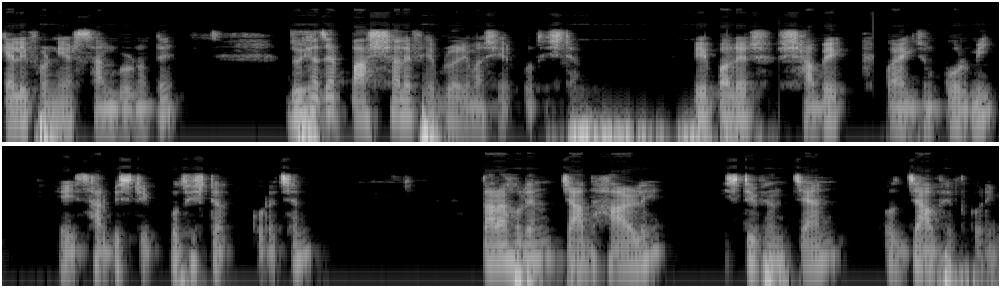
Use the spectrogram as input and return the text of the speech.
ক্যালিফোর্নিয়ার সানবুর্নোতে দুই সালে ফেব্রুয়ারি মাসে এর প্রতিষ্ঠান। পেপলের সাবেক কয়েকজন কর্মী এই সার্ভিসটি প্রতিষ্ঠা করেছেন। তারা হলেন চাঁদ হার্লে, স্টিভেন চ্যান ও জাভেদ করিম।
